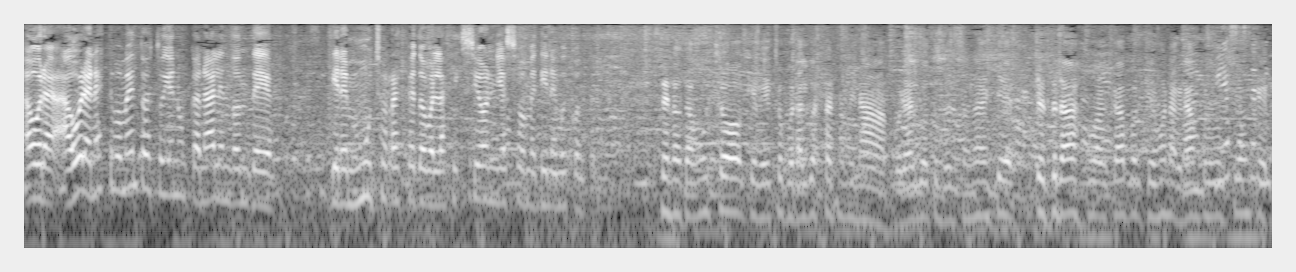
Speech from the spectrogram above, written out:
Ahora, ahora en este momento estoy en un canal en donde tienen mucho respeto por la ficción y eso me tiene muy contenta. Se nota mucho que de hecho por algo estás nominada, por algo tu personaje te trajo acá porque es una gran producción que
